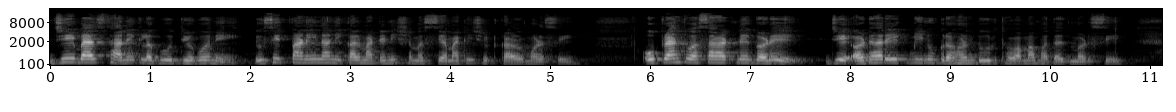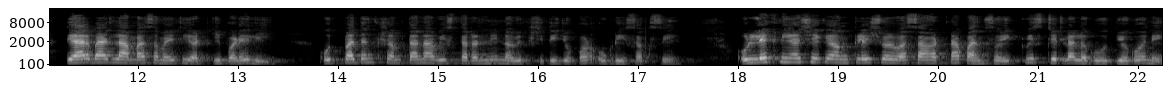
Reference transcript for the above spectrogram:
જે બાદ સ્થાનિક લઘુ ઉદ્યોગોને દૂષિત પાણીના નિકાલ માટેની સમસ્યામાંથી છુટકારો મળશે. ઉપરાંત વસાહતને ગળે જે અઢાર એક બીનું ગ્રહણ દૂર થવામાં મદદ મળશે. ત્યારબાદ લાંબા સમયથી અટકી પડેલી ઉત્પાદન ક્ષમતાના વિસ્તરણની નવી ક્ષિતિજો પણ ઉઘડી શકશે. ઉલ્લેખનીય છે કે અંકલેશ્વર વસાહતના પાંચસો એકવીસ જેટલા લઘુ ઉદ્યોગોને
